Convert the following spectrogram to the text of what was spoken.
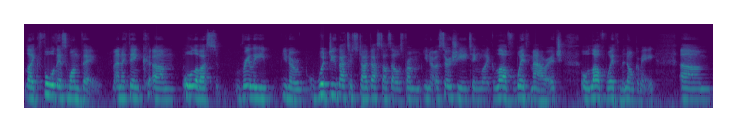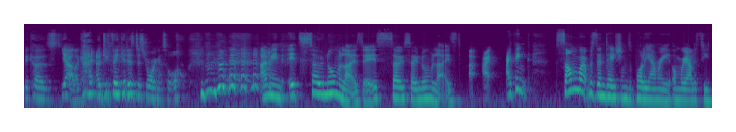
like for this one thing and i think um, all of us really you know would do better to divest ourselves from you know associating like love with marriage or love with monogamy um, because yeah like I, I do think it is destroying us all I mean, it's so normalized. It is so, so normalized. I, I, I think some representations of polyamory on reality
